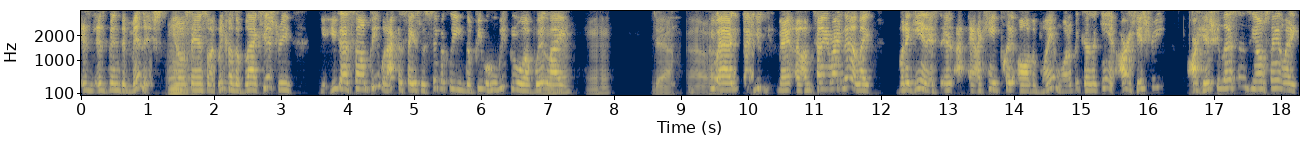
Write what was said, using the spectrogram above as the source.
it's, it's been diminished. You know what I'm Mm. saying? So like when it comes to Black history, you, you got some people. And I can say specifically the people who we grew up with. Like hmm yeah. Uh, you, add, you, man, I'm telling you right now. Like, but again, it's it, I, I can't put all the blame on it because again, our history, our history lessons. You know what I'm saying? Like,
